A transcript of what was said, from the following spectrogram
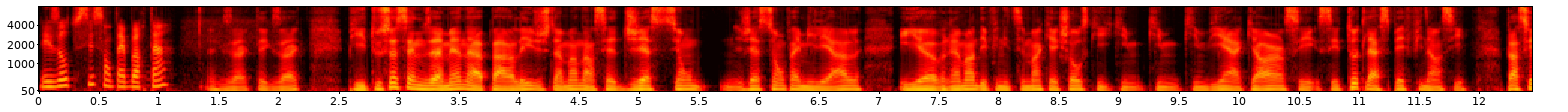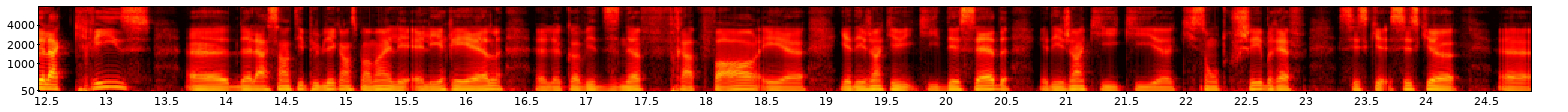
Les autres aussi sont importants. Exact, exact. Puis tout ça, ça nous amène à parler justement dans cette gestion, gestion familiale. il y a vraiment définitivement quelque chose qui, me vient à cœur, c'est tout l'aspect financier. Parce que la crise euh, de la santé publique en ce moment, elle est, elle est réelle. Euh, le COVID-19 frappe fort et euh, il y a des gens qui, décèdent, il y a des gens qui, qui, sont touchés. Bref, c'est ce que euh,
